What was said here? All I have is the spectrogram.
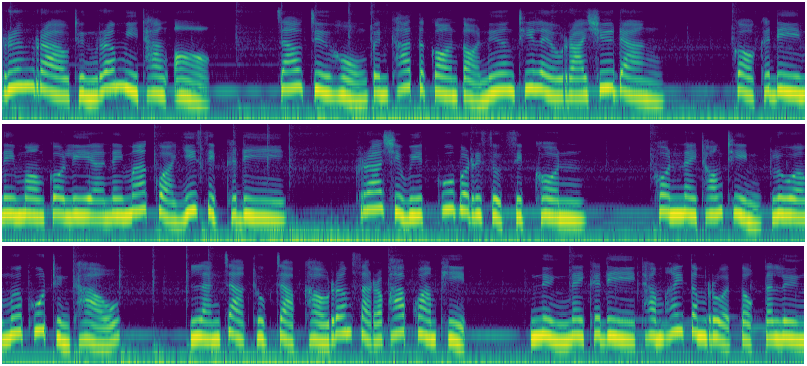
เรื่องราวถึงเริ่มมีทางออก เจ้าจือหงเป็นฆาตกรต่อเนื่องที่เลวร้ายชื่อดัง ก่อคดีในมองโกเลียในมากกว่า 20 คดีฆ่าชีวิตผู้บริสุทธิ์ 10 คน คนในท้องถิ่นกลัวเมื่อพูดถึงเขา หลังจากถูกจับเขาเริ่มสารภาพความผิด หนึ่งในคดีทำให้ตำรวจตกตะลึง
